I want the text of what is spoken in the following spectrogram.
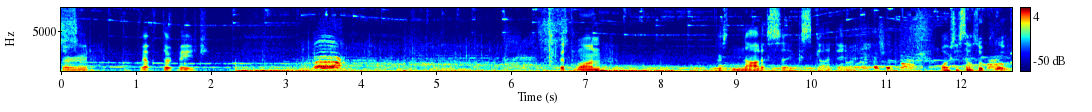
Third. We have the third page. Fifth one. There's not a six. God damn it. Why she sound so close?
